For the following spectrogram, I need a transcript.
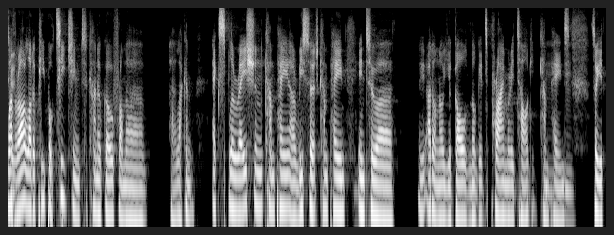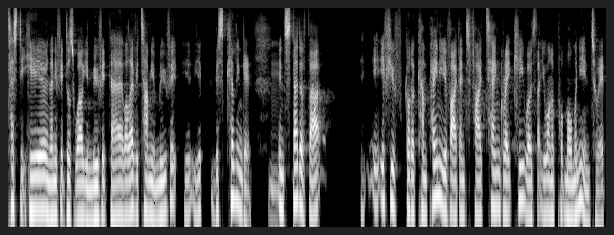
well good. there are a lot of people teaching to kind of go from a, a like an exploration campaign a research campaign mm. into a I don't know your gold nuggets primary target campaigns. Mm-hmm. So you test it here, and then if it does well, you move it there. Well, every time you move it, you, you risk killing it. Mm. Instead of that, if you've got a campaign and you've identified 10 great keywords that you want to put more money into it,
